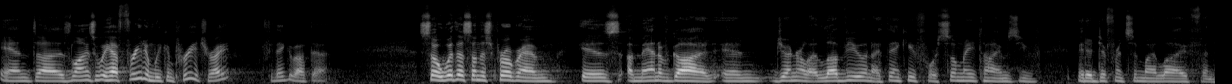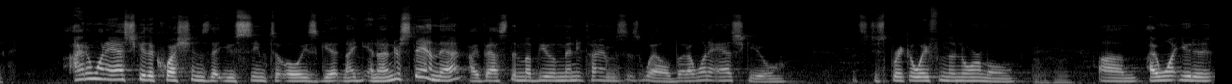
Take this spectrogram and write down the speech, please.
And uh, as long as we have freedom, we can preach, right? If you think about that. So, with us on this program is a man of God. And, General, I love you and I thank you for so many times you've made a difference in my life. And I don't want to ask you the questions that you seem to always get. And I, and I understand that. I've asked them of you many times as well. But I want to ask you let's just break away from the normal. Mm-hmm. Um, I want you to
